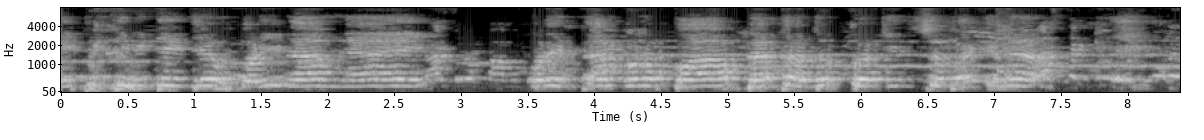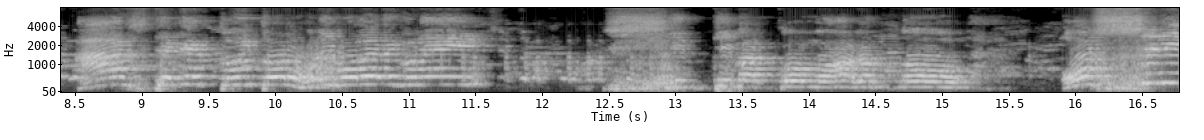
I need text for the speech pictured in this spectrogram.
এই পৃথিবীতে যে হরি নাম নেয় ওরে তার কোনো পাপ ব্যথা দুঃখ কিচ্ছু থাকে না। আজ থেকে তুই তোর হরি বলের গুণে সিদ্ধি বাক্য মহারত্ন অশ্বিনী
